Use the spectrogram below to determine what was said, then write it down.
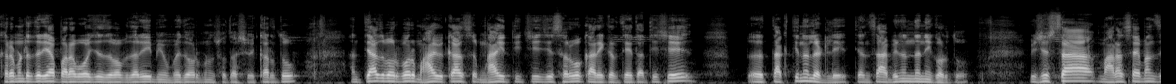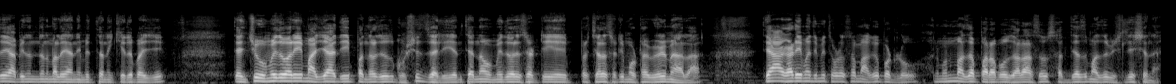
खरं म्हटलं तर या पराभवाची जबाबदारी मी उमेदवार म्हणून स्वतः स्वीकारतो. आणि त्याचबरोबर महाविकास महायुतीचे जे सर्व कार्यकर्ते आहेत अतिशय ताकदीनं लढले त्यांचं अभिनंदनही करतो. विशेषतः महाराज साहेबांचंही अभिनंदन मला या निमित्ताने केलं पाहिजे. त्यांची उमेदवारी माझ्या आधी पंधरा दिवस घोषित झाली आणि त्यांना उमेदवारीसाठी प्रचारासाठी मोठा वेळ मिळाला. त्या आघाडीमध्ये मी थोडासा मागं पडलो आणि म्हणून माझा पराभव झाला असं सध्याचं माझं विश्लेषण आहे.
